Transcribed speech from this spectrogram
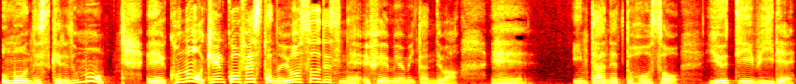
思うんですけれども、えーこの健康フェスタの様子をですね FM 読みたんでは、えーインターネット放送 UTV で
